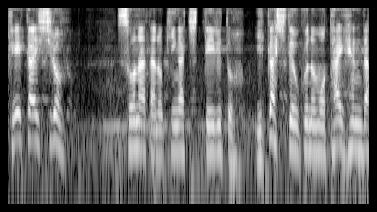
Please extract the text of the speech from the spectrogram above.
警戒しろ。そなたの気が散っていると生かしておくのも大変だ。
